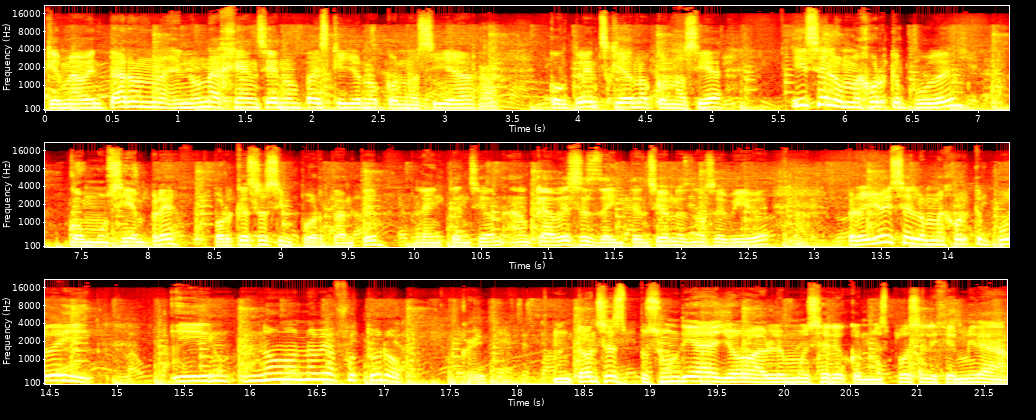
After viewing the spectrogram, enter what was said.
que me aventaron en una agencia en un país que yo no conocía, con clientes que yo no conocía. Hice lo mejor que pude, como siempre, porque eso es importante, la intención, aunque a veces de intenciones no se vive, pero yo hice lo mejor que pude y, y no, no había futuro. Entonces, pues un día yo hablé muy serio con mi esposa y le dije, mira,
